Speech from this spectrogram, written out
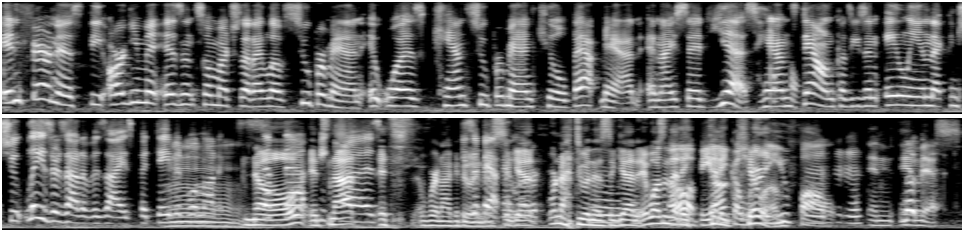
In fairness, the argument isn't so much that I love Superman. It was, can Superman kill Batman? And I said yes, hands Oh. down, because he's an alien that can shoot lasers out of his eyes. But David will not Mm. accept no, that it's not. It's we're not he's doing a this Batman again. lover. We're not doing this again. It wasn't that Oh, he Bianca, can he kill where him. you fall Mm-mm. in in Look, this?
